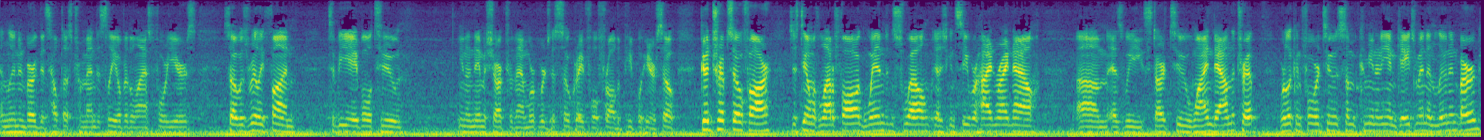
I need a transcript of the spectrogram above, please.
in Lunenburg that's helped us tremendously over the last four years. So it was really fun to be able to you know, name a shark for them. We're, we're just so grateful for all the people here. So good trip so far. Just dealing with a lot of fog, wind, and swell. As you can see, we're hiding right now um, as we start to wind down the trip. We're looking forward to some community engagement in Lunenburg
